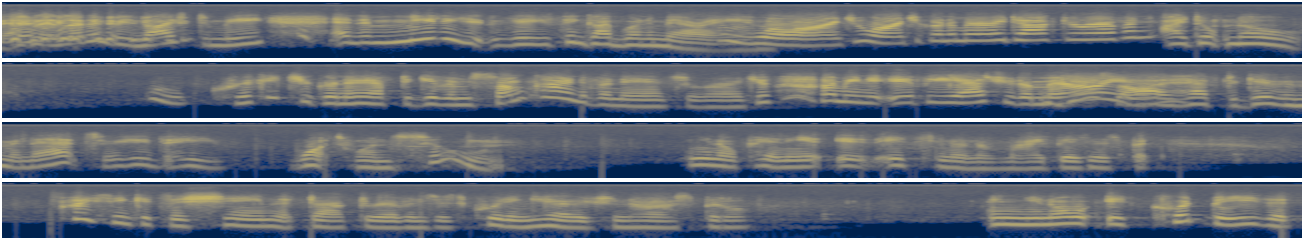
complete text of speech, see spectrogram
man and let him be nice to me, and immediately you think I'm going to marry him. well, aren't you? Aren't you going to marry Dr. Evans? I don't know. Well, Cricket, you're going to have to give him some kind of an answer, aren't you? I mean, if he asks you to Well, marry yes, him. I have to give him an answer. He he wants one soon. You know, Penny, it, it, it's none of my business, but I think it's a shame that Dr. Evans is quitting Heatherton Hospital. And, you know, it could be that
